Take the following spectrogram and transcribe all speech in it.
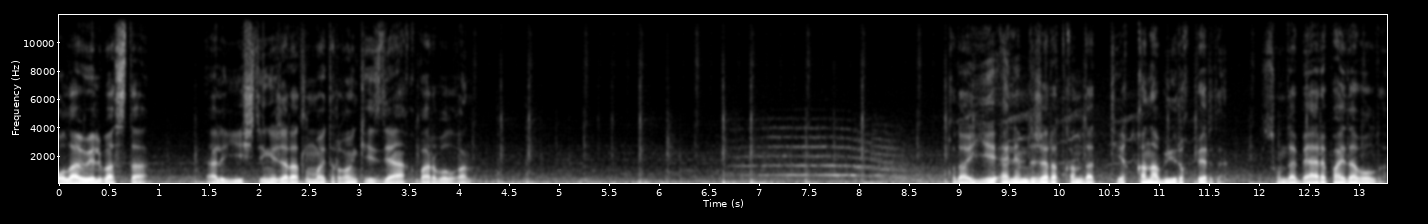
Ол әуел баста. Әлі ештеңе жаратылмай тұрған кезде ақ бар болған. Құдай е әлемді жаратқанда тек қана бұйрық берді. Сонда бәрі пайда болды.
